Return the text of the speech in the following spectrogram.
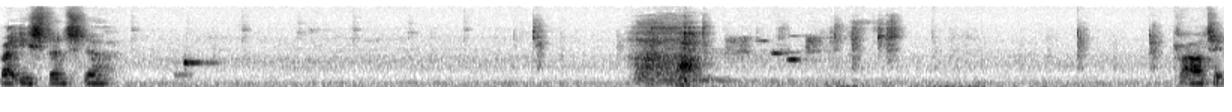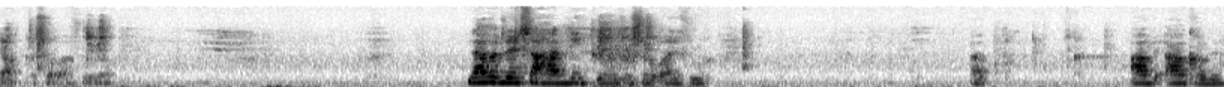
Right, he stood still. I'll take that assault rifle. Never miss a handy good assault rifle. I'll, be. I'll come in.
